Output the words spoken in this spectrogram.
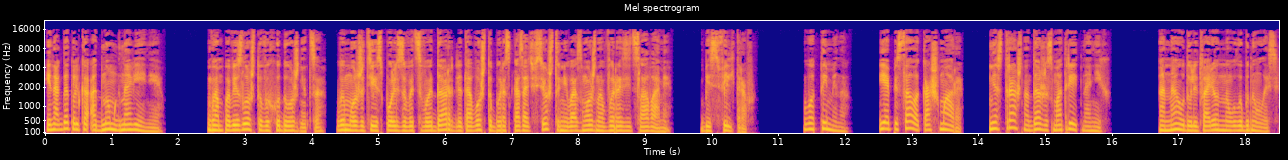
Иногда только одно мгновение. Вам повезло, что вы художница. Вы можете использовать свой дар для того, чтобы рассказать все, что невозможно выразить словами без фильтров. Вот именно. Я писала кошмары. Мне страшно даже смотреть на них. Она удовлетворенно улыбнулась.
